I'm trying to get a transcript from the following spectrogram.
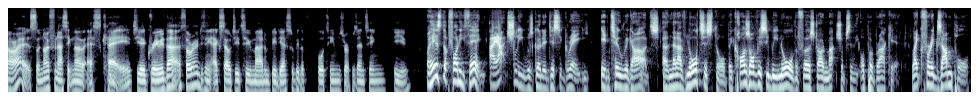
All right, so no Fnatic, no mm. SK. Do you agree with that, Thorin? Do you think XL, G2, Mad, and BDS will be the four teams representing EU? Well, here's the funny thing. I actually was going to disagree in two regards. And then I've noticed, though, because obviously we know the first round matchups in the upper bracket. Like, for example,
